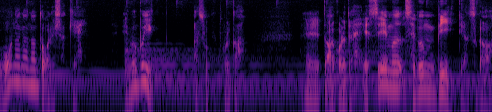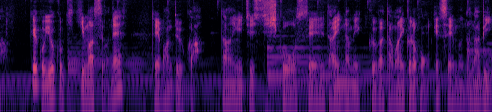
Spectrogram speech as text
57なんとかでしたっけ ?MV、あ、そう、これか。えっ、ー、と、あ、これで SM7B ってやつが結構よく聞きますよね。定番というか。単一指向性ダイナミック型マイクロフォン SM7B。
